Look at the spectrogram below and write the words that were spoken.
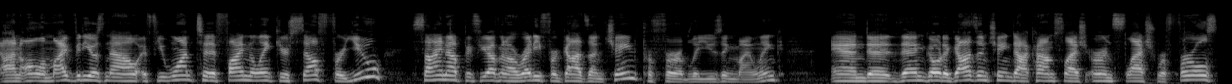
on all of my videos now. If you want to find the link yourself for you, sign up if you haven't already for Gods Unchained, preferably using my link. And uh, then go to godsunchained.com slash earn slash referrals.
